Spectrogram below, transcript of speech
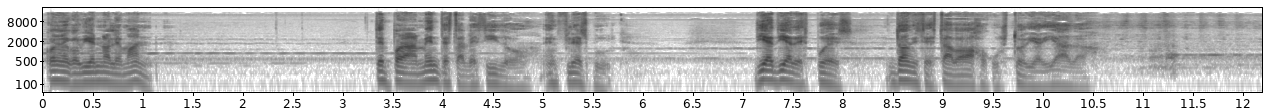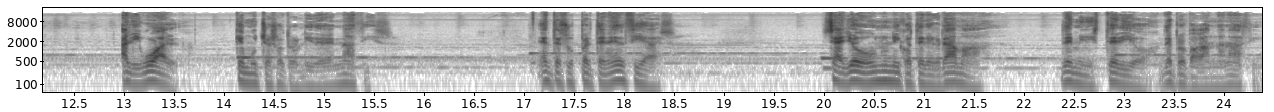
con el gobierno alemán, temporalmente establecido en Flensburg. Día a día después, Donitz estaba bajo custodia diada, al igual que muchos otros líderes nazis. Entre sus pertenencias se halló un único telegrama del Ministerio de Propaganda nazi.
